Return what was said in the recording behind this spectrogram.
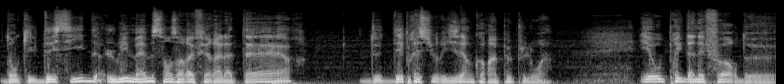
Donc il décide lui-même, sans en référer à la Terre, de dépressuriser encore un peu plus loin et au prix d'un effort de euh,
